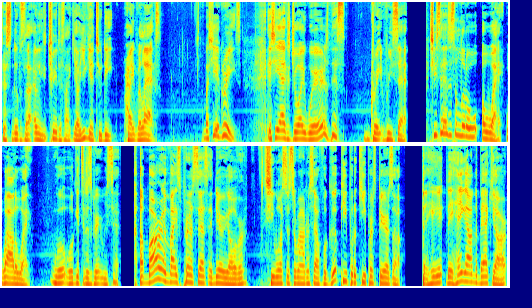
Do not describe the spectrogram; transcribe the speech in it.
And Snoop's like, I mean, Trina's like, yo, you get too deep, right? Relax. But she agrees. And she asks Joy, where is this great reset? She says it's a little away, while away. We'll, we'll get to this great reset. Amara invites Princess and Neri over. She wants to surround herself with good people to keep her spirits up. They they hang out in the backyard.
